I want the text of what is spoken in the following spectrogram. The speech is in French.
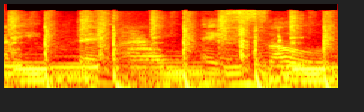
body ain't soul.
